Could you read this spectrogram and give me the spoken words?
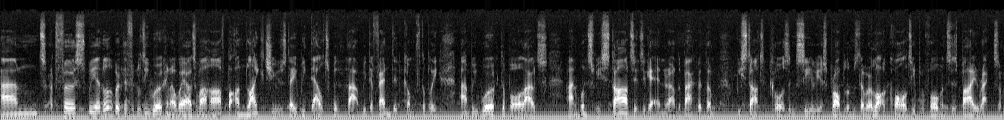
and at first we had a little bit of difficulty working our way out of our half, but unlike Tuesday, we dealt with that. We defended comfortably and we worked the ball out. And once we started to get in around the back of them, we started causing serious problems. There were a lot of quality performances by Wrexham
